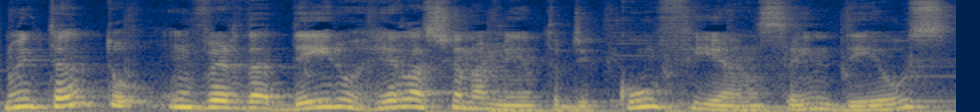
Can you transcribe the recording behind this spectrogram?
No entanto, um verdadeiro relacionamento de confiança em Deus,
